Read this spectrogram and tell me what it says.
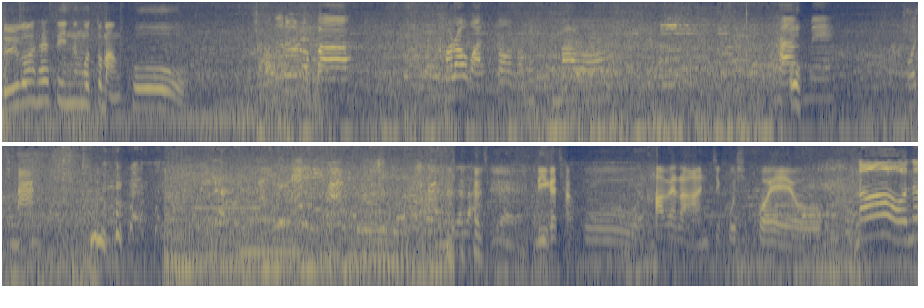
물건 살 수 있는 것도 많고 오늘은 오빠 걸어왔어. 너무 고마워. 오지 마. 네가 자꾸 카메라 안 찍고 싶어해요. 너 오늘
